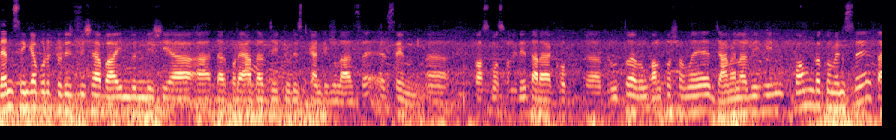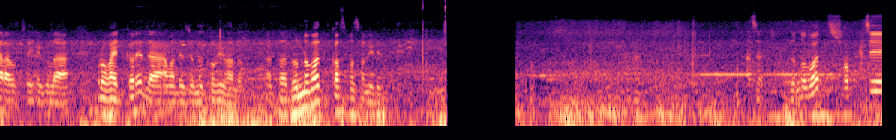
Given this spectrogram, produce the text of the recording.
দেন সিঙ্গাপুরের ট্যুরিস্ট ভিসা বা ইন্দোনেশিয়া তারপরে আদার যে ট্যুরিস্ট কান্ট্রিগুলো আছে সেম কসমস হলিডে তারা খুব দ্রুত এবং অল্প সময়ে ঝামেলাবিহীন কম ডকুমেন্টসে তারা হচ্ছে এগুলা প্রোভাইড করে, যা আমাদের জন্য খুবই ভালো। তো ধন্যবাদ কসমস হলিডে আচ্ছা ধন্যবাদ। সবচেয়ে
